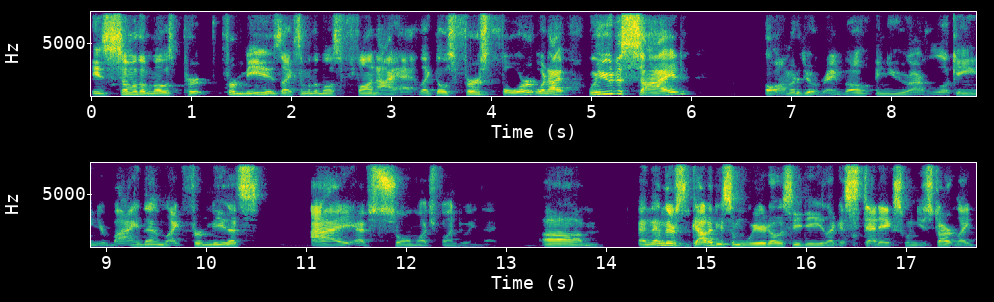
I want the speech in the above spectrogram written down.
is some of the most per, for me is like some of the most fun I had. Like those first four when I when you decide, oh, I'm gonna do a rainbow, and you are looking and you're buying them. Like for me, that's I have so much fun doing that. Um, and then there's got to be some weird OCD like aesthetics when you start like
